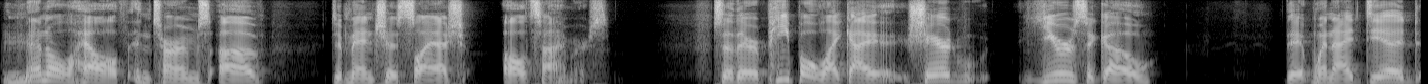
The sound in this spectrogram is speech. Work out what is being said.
mental health in terms of dementia slash Alzheimer's. So there are people like I shared years ago that when I did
